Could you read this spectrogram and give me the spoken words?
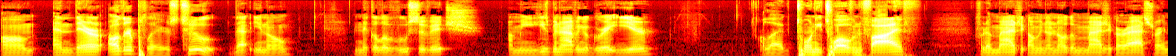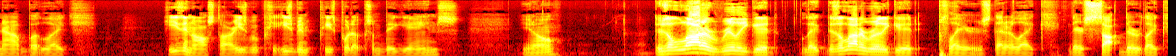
Um, and there are other players, too, that you know, Nikola Vucevic. I mean, he's been having a great year. Like 2012 and 5 for the Magic. I mean, I know the Magic are ass right now, but like he's an all-star. He's been he's been he's put up some big games, you know. There's a lot of really good like there's a lot of really good players that are like they're so, they're like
